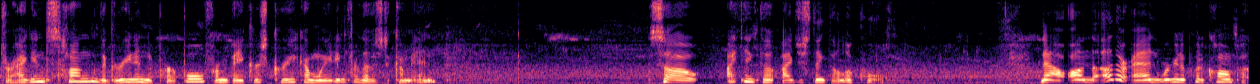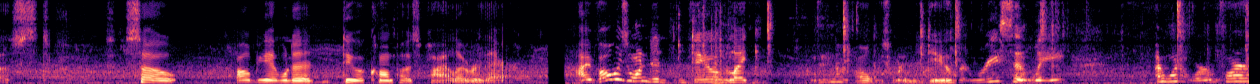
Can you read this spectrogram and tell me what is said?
dragon's tongue, the green and the purple from Baker's Creek. I'm waiting for those to come in. So I think that I just think they'll look cool. Now on the other end, we're going to put a compost. So I'll be able to do a compost pile over there. I've always wanted to do like, not always wanted to do, but recently I want a worm farm.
